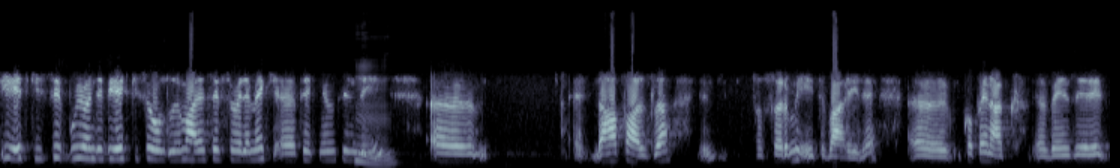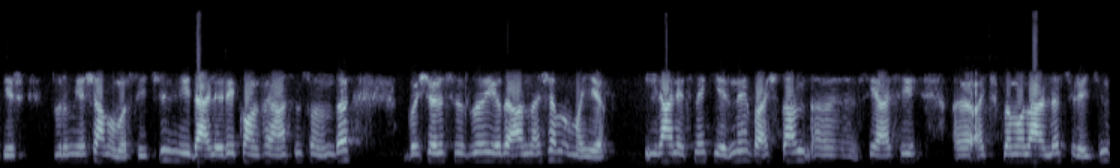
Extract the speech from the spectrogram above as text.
bir etkisi bu yönde bir etkisi olduğunu maalesef söylemek e, pek mümkün değil. Hı. Ee, daha fazla e, tasarımı itibariyle e, Kopenhag e, benzeri bir durum yaşanmaması için liderleri konferansın sonunda başarısızlığı ya da anlaşamamayı ilan etmek yerine baştan e, siyasi e, açıklamalarla sürecin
